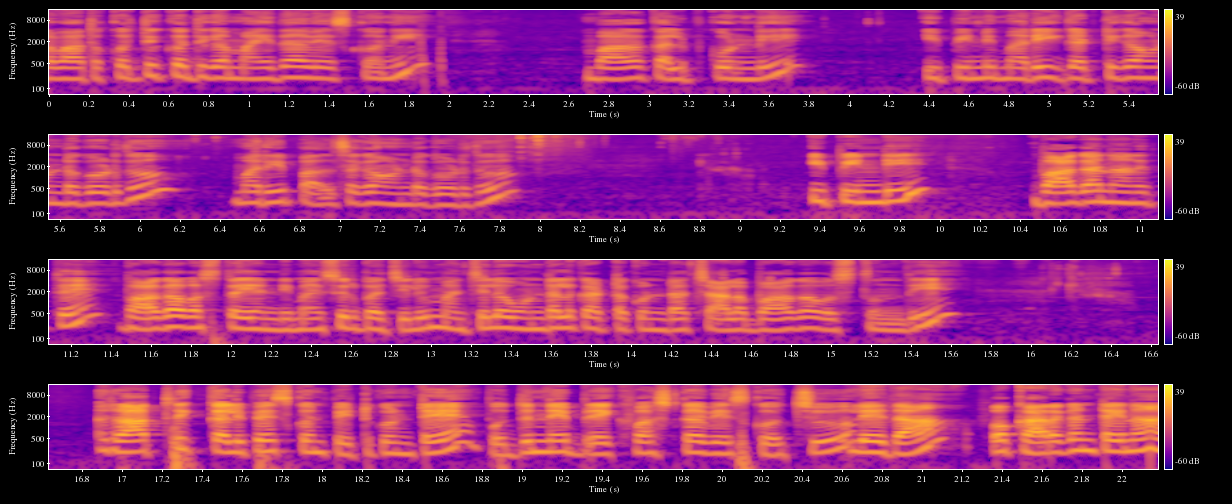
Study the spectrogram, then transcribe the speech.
తర్వాత కొద్ది కొద్దిగా మైదా వేసుకొని బాగా కలుపుకోండి. ఈ పిండి మరీ గట్టిగా ఉండకూడదు మరీ పలచగా ఉండకూడదు. ఈ పిండి బాగా నానితే బాగా వస్తాయండి మైసూర్ బజ్జీలు. మధ్యలో ఉండలు కట్టకుండా చాలా బాగా వస్తుంది. రాత్రికి కలిపేసుకొని పెట్టుకుంటే పొద్దున్నే బ్రేక్ఫాస్ట్గా వేసుకోవచ్చు. లేదా ఒక అరగంటైనా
